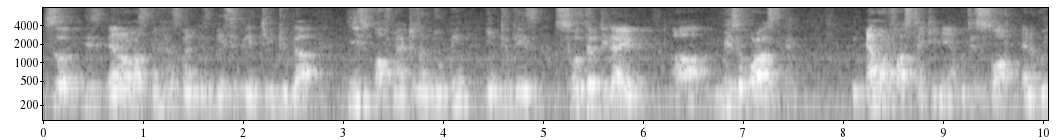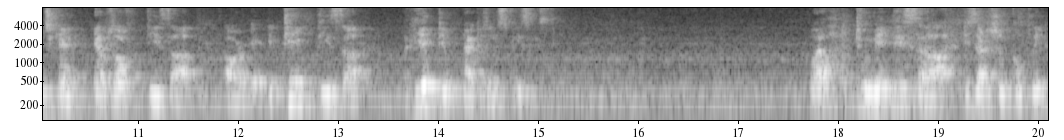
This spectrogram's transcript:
So this enormous enhancement is basically due to the ease of nitrogen doping into these solder-derived uh, mesoporous amorphous titanium, which is soft and which can absorb these uh, or take these uh, reactive nitrogen species. Well, to make this uh, dissertation complete,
